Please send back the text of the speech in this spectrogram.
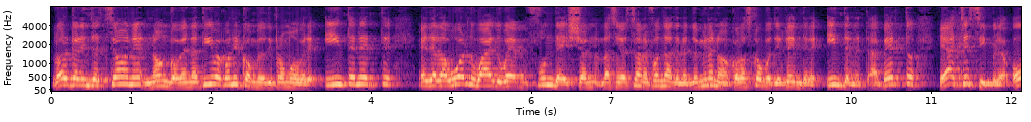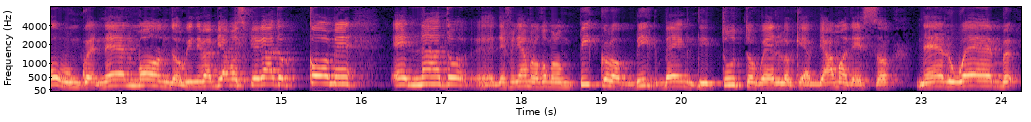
l'organizzazione non governativa con il compito di promuovere Internet e della World Wide Web Foundation, l'associazione fondata nel 2009 con lo scopo di rendere Internet aperto e accessibile ovunque nel mondo. Quindi vi abbiamo spiegato come è nato, eh, definiamolo come un piccolo Big Bang di tutto quello che abbiamo adesso nel web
